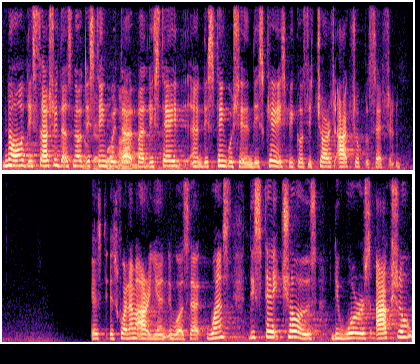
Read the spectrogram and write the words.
No, the statute does not Okay, distinguish well, that, but the state uh, distinguishes it in this case because it charged actual possession. Is, is what I'm arguing, it was that once the state chose the words actual,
